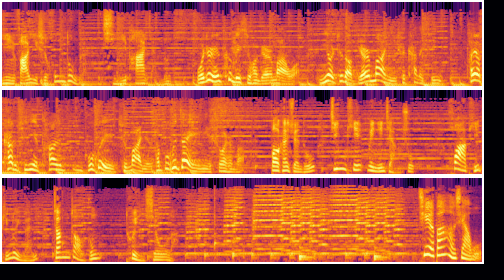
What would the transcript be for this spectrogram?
引发一时轰动的奇葩言论。我这人特别喜欢别人骂我，你要知道，别人骂你是看得起你，他要看不起你，他不会去骂你的，他不会在意你说什么。报刊选读今天为您讲述，话题评论员张召忠。退休了。七月八号下午，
